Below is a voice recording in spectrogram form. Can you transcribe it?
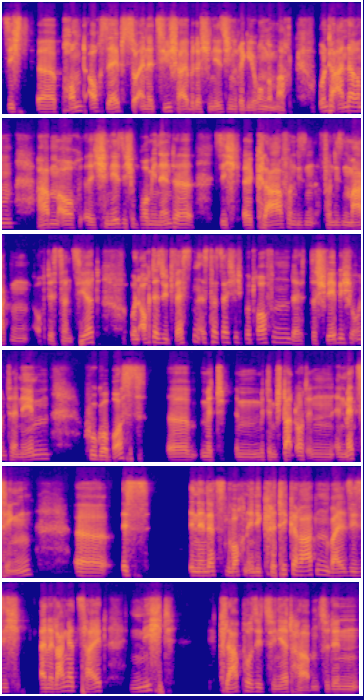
sich äh, prompt auch selbst zu einer Zielscheibe der chinesischen Regierung gemacht. Unter anderem haben auch äh, chinesische Prominente sich äh, klar von diesen, von diesen Marken auch distanziert. Und auch der Südwesten ist tatsächlich betroffen. Das, das schwäbische Unternehmen Hugo Boss äh, mit, mit dem Standort in, in Metzingen äh, ist in den letzten Wochen in die Kritik geraten, weil sie sich eine lange Zeit nicht klar positioniert haben zu den,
